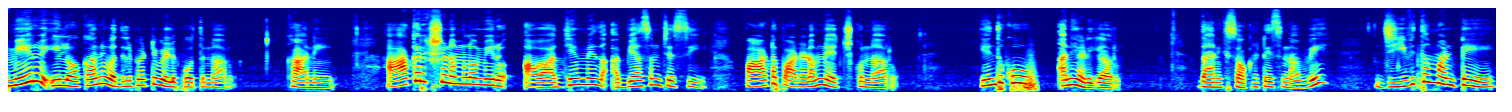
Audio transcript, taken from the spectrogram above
మీరు ఈ లోకాన్ని వదిలిపెట్టి వెళ్ళిపోతున్నారు. కానీ ఆఖరి క్షణంలో మీరు ఆ వాద్యం మీద అభ్యాసం చేసి పాట పాడడం నేర్చుకున్నారు. ఎందుకు అని అడిగారు. దానికి సోక్రటీస్ నవ్వి జీవితం అంటే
